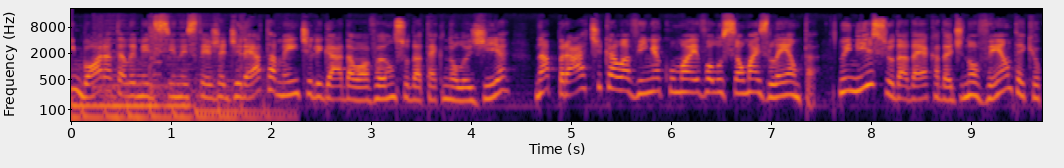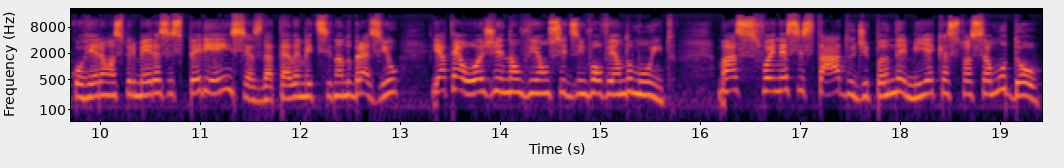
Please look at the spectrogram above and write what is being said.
Embora a telemedicina esteja diretamente ligada ao avanço da tecnologia, na prática ela vinha com uma evolução mais lenta. No início da década de 90 é que ocorreram as primeiras experiências da telemedicina no Brasil e até hoje não vinham se desenvolvendo muito. Mas foi nesse estado de pandemia que a situação mudou.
